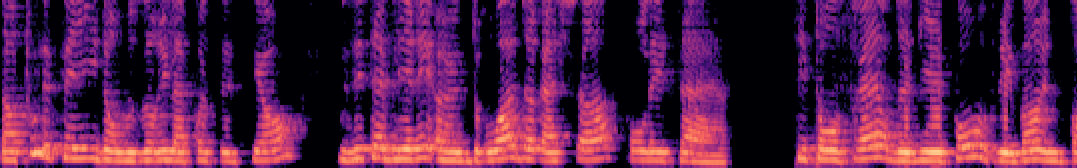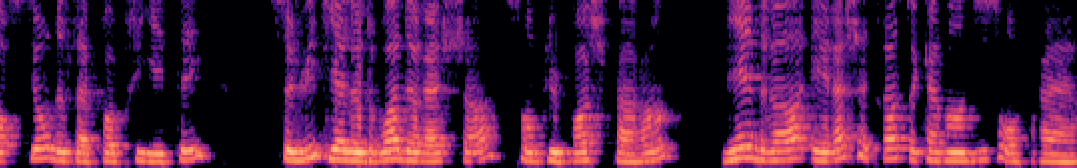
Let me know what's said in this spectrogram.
Dans tout le pays dont vous aurez la possession, vous établirez un droit de rachat pour les terres. Si ton frère devient pauvre et vend une portion de sa propriété, celui qui a le droit de rachat, son plus proche parent, viendra et rachètera ce qu'a vendu son frère.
